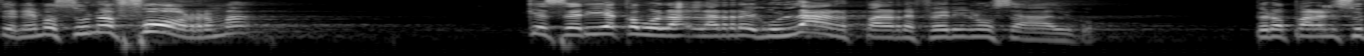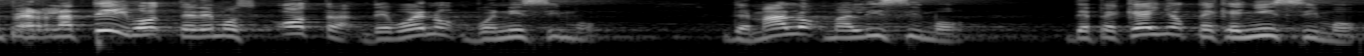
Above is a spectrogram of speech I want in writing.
tenemos una forma que sería como la, la regular para referirnos a algo. Pero para el superlativo tenemos otra, de bueno, buenísimo, de malo, malísimo, de pequeño, pequeñísimo,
